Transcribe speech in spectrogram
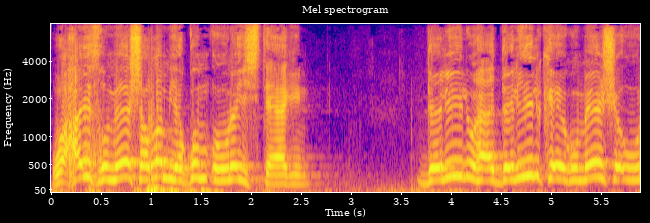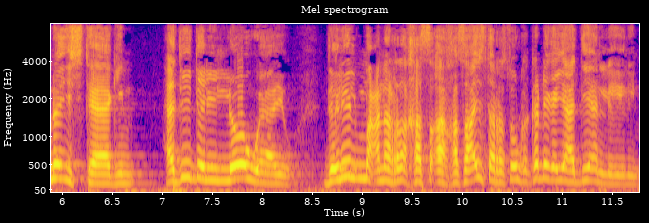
wa xayu meesha lam yaqum uuna istaagin. Daliiluhaa daliilkeegu meesha uuna istaagin. Haddii daliil loo waayo daliil macna khasaaista rasuulka ka dhigaya haddii aan la helin.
